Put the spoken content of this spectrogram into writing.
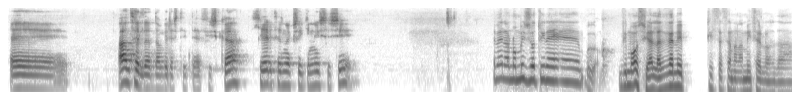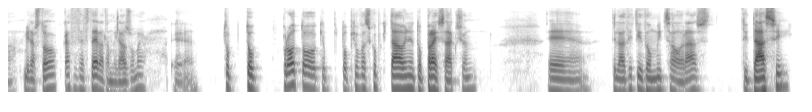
Ε, αν θέλετε να τα μοιραστείτε φυσικά. Χέρι, θες να ξεκινήσεις εσύ; Εμένα νομίζω ότι είναι δημόσια, δηλαδή δεν είναι τίθεται θέμα να μην θέλω να τα μοιραστώ. Κάθε Δευτέρα τα μοιράζομαι. Ε, το, το πρώτο και το πιο βασικό που κοιτάω είναι το price action, ε, δηλαδή τη δομή της αγοράς, την τάση,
